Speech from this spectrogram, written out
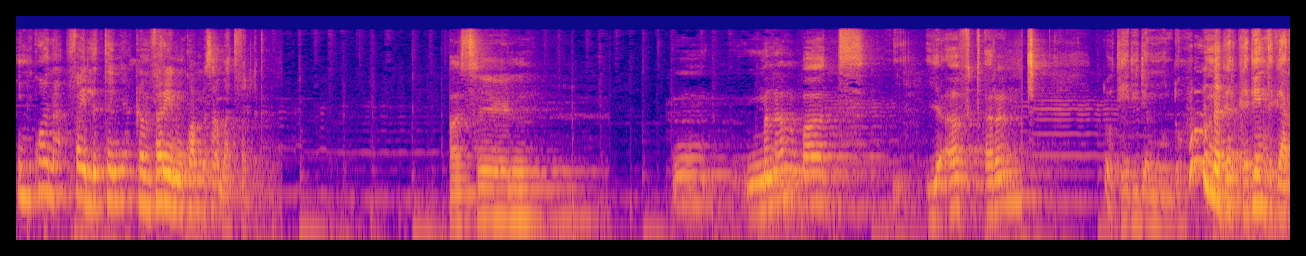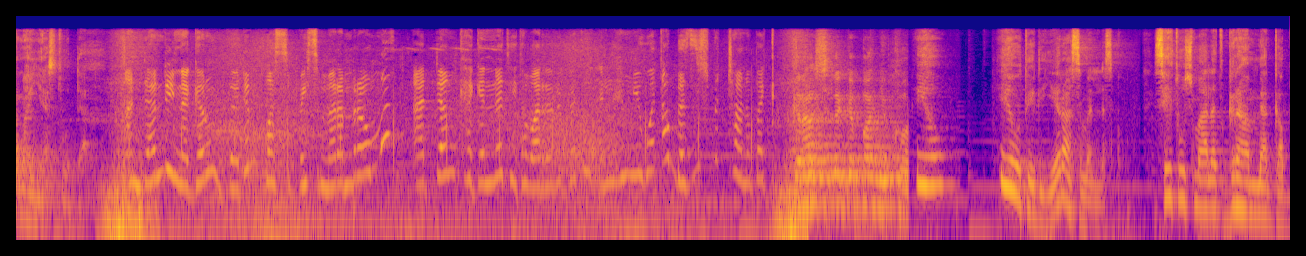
እንኳን አቅፋይ ልተኛ ከንፈሬን እንኳን መሳም አትፈልግም። ፋሲል ምናልባት የአፍ ጠረን ቴዲ ደግሞ እንደ ሁሉም ነገር ከዴንት ጋር ማያያዝ ትወዳለህ። አንዳንዴ ነገሩን በደንብ አስቤ ስመረምረውማ አዳም ከገነት የተባረረበትን እልህ የሚወጣው በዚች ብቻ ነው። በቃ ግራ ስለገባኝ እኮ ይኸው ይኸው ቴዲ የራስ መለስከው። ሴቶች ማለት ግራ የሚያጋቡ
